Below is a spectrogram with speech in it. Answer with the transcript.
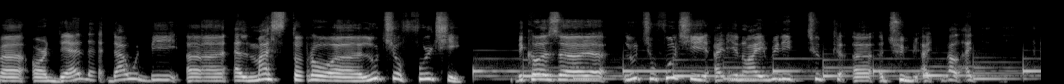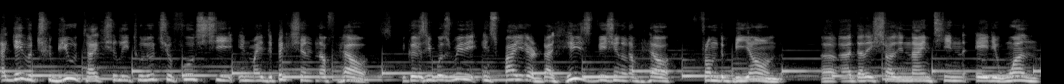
uh, or dead that would be uh, el maestro lucio fulci. Because lucio fulci I, you know i really took a tribute well I, I gave a tribute actually to Lucio Fulci in my depiction of hell because he was really inspired by his vision of hell from the beyond uh, that he shot in 1981,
